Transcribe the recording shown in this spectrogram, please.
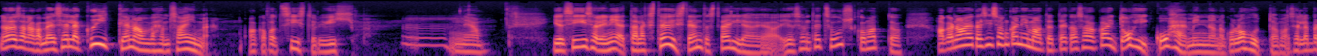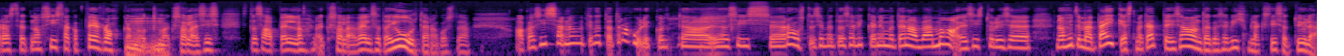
no ühesõnaga, me selle kõik enam-vähem saime, aga vot siis tuli vihm. Mm.. jah ja siis oli nii, et ta läks tõesti endast välja ja, ja see on täitsa uskumatu. aga no ega siis on ka niimoodi, et ega sa ka ei tohi kohe minna nagu lohutama, sellepärast et noh, siis hakkab veel rohkem nutma mm -hmm., eks ole, siis ta saab veel noh, eks ole, veel seda juurde nagu seda. aga siis sa nagu võtad rahulikult ja, ja siis rahustasime ta seal ikka niimoodi enam-vähem maha ja siis tuli see noh, ütleme päikest me kätte ei saanud, aga see vihm läks lihtsalt üle.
